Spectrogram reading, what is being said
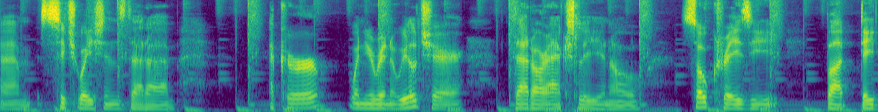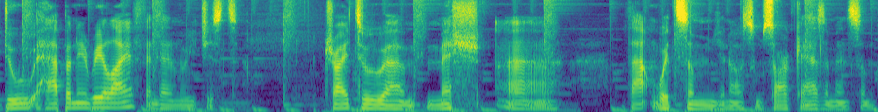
um, situations that um, occur when you're in a wheelchair that are actually, you know, so crazy, but they do happen in real life, and then we just try to um, mesh uh, that with some, you know, some sarcasm and some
